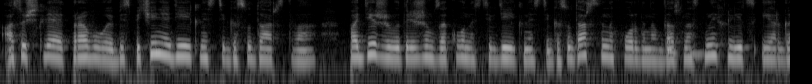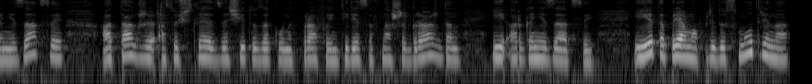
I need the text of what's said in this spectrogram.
осуществляют правовое обеспечение деятельности государства, поддерживают режим законности в деятельности государственных органов, должностных лиц и организаций, а также осуществляют защиту законных прав и интересов наших граждан и организаций. И это прямо предусмотрено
